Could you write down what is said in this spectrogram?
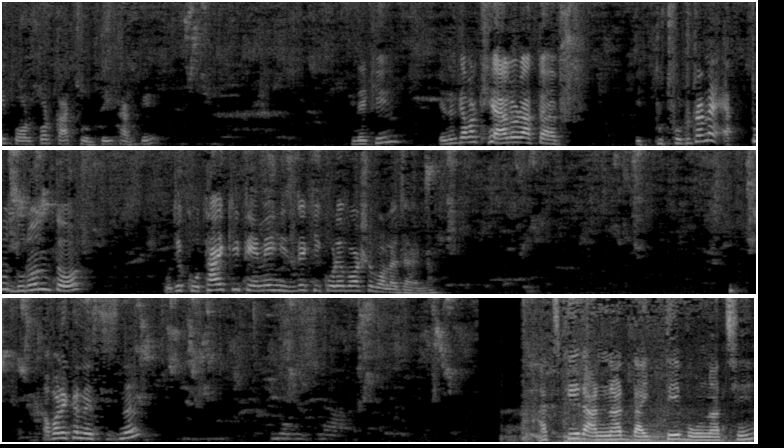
এই পরপর কাজ চলতেই থাকবে। দেখি, এদেরকে আবার খেয়ালও রাখতে হয়। একটু ছোটোটা না, এত দুরন্ত, ও যে কোথায় কি টেনে হিজড়ে কি করে বসে বলা যায় না। আবার এখানে এসছিস না? আজকে রান্নার দায়িত্বে বোন আছে।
